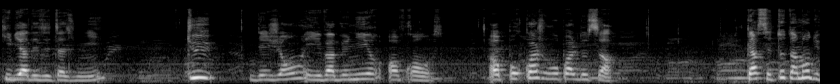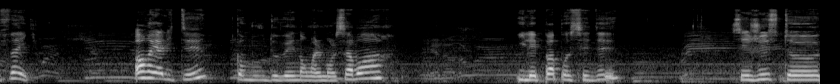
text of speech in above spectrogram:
qui vient des États-Unis tue des gens et il va venir en France. Alors pourquoi je vous parle de ça? Car c'est totalement du fake. En réalité, comme vous devez normalement le savoir, il n'est pas possédé c'est juste euh,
